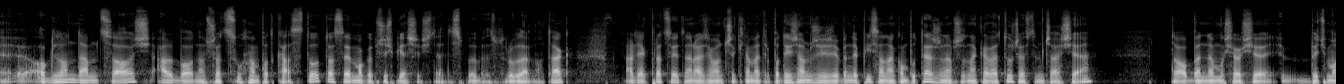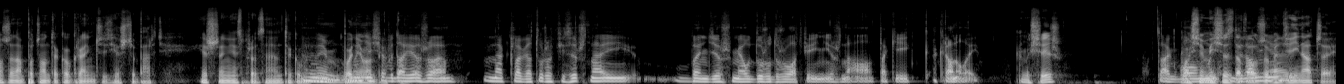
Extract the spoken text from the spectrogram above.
e, oglądam coś albo na przykład słucham podcastu, to sobie mogę przyspieszyć wtedy bez problemu, tak? Ale jak pracuję, to na razie mam 3 km. Podejrzewam, że jeżeli będę pisał na komputerze, na przykład na klawiaturze w tym czasie, to będę musiał się być może na początek ograniczyć jeszcze bardziej. Jeszcze nie sprawdzałem tego, bo nie, bo nie Mnie się wydaje, że na klawiaturze fizycznej będziesz miał dużo, dużo łatwiej niż na takiej ekranowej. Myślisz? Tak, bo Właśnie mi się zdawało, mnie... że będzie inaczej.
